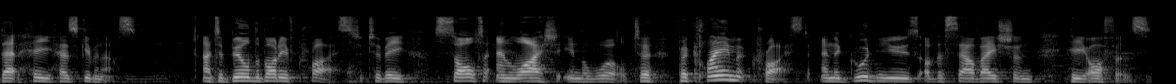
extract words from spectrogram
that He has given us. Uh, to build the body of Christ, to be salt and light in the world, to proclaim Christ and the good news of the salvation he offers,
